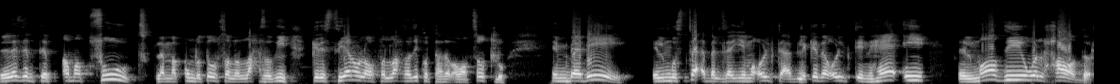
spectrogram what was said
لازم تبقى مبسوط لما تكون بتوصل للحظة دي. كريستيانو لو في اللحظة دي كنت هتبقى مبسوط له. إمبابي المستقبل زي ما قلت قبل كده قلت نهائي الماضي والحاضر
